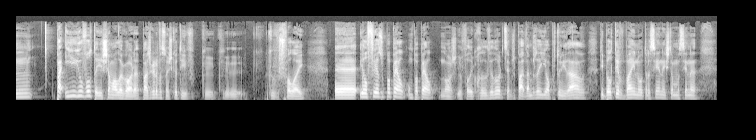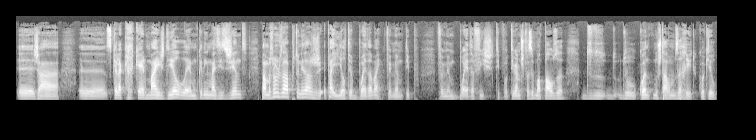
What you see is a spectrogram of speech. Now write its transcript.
um, pá, e eu voltei a chamá-lo agora, para as gravações que eu tive, que, que, que vos falei, Uh, ele fez o papel, um papel. Nós, eu falei com o realizador, dissemos, pá, damos aí a oportunidade. Tipo, ele teve bem noutra cena. Isto é uma cena uh, já, uh, se calhar, que requer mais dele, é um bocadinho mais exigente. Pá, mas vamos dar a oportunidade. Pá, e ele teve boeda bem. Foi mesmo tipo, foi mesmo boeda fixe. Tipo, tivemos que fazer uma pausa do, do, do quanto nos estávamos a rir com aquilo.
